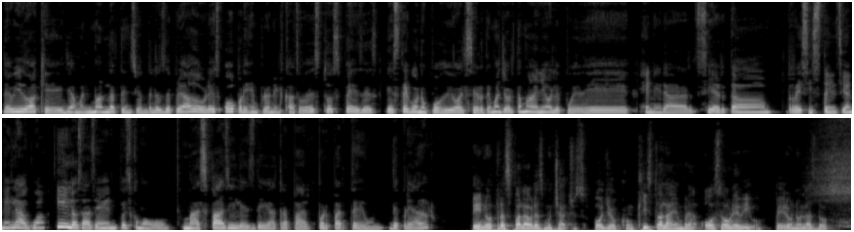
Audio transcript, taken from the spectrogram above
debido a que llaman más la atención de los depredadores o por ejemplo en el caso de estos peces este gonopodio al ser de mayor tamaño le puede generar cierta resistencia en el agua y los hacen pues como más fáciles de atrapar por parte de un depredador. En otras palabras, muchachos, o yo conquisto a la hembra o sobrevivo, pero no las dos.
